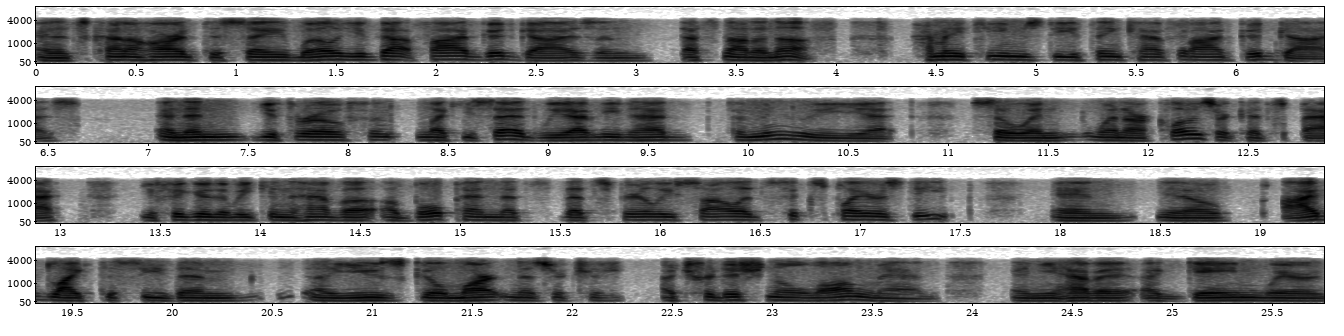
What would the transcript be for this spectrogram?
And it's kind of hard to say, well, you've got five good guys, and that's not enough. How many teams do you think have five good guys? And then you throw, like you said, we haven't even had Familia yet. So when when our closer gets back, you figure that we can have a, a bullpen that's that's fairly solid, six players deep. And you know, I'd like to see them uh, use Gilmartin as a, tr- a traditional long man, and you have a, a game where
